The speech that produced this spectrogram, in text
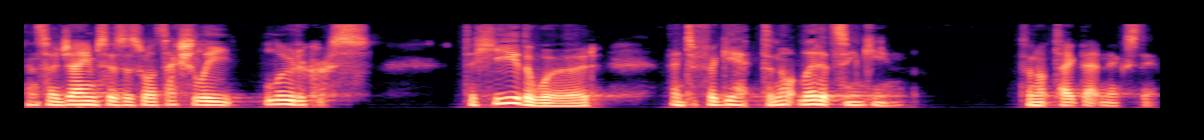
And so James says as well, it's actually ludicrous to hear the word and to forget, to not let it sink in, to not take that next step.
